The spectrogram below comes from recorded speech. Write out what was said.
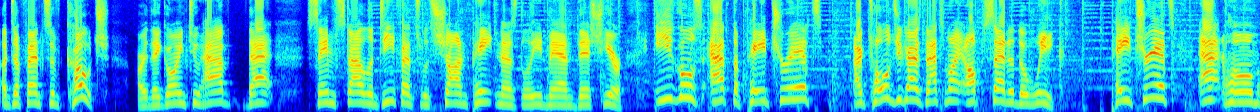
a defensive coach. Are they going to have that same style of defense with Sean Payton as the lead man this year? Eagles at the Patriots. I told you guys that's my upset of the week. Patriots at home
